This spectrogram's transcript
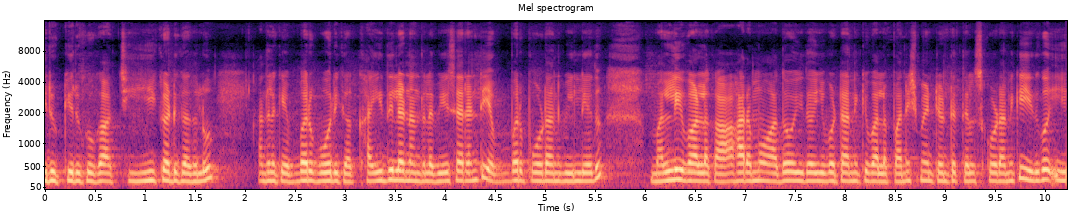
ఇరుకిరుకుగా చీకటి గదులు. అందులోకి ఎవ్వరు పోరిక ఖైదీలను అందులో వేశారంటే ఎవ్వరు పోవడానికి వీల్లేదు. మళ్ళీ వాళ్ళకి ఆహారమో అదో ఇదో ఇవ్వటానికి వాళ్ళ పనిష్మెంట్ ఏంటో తెలుసుకోవడానికి ఇదిగో ఈ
